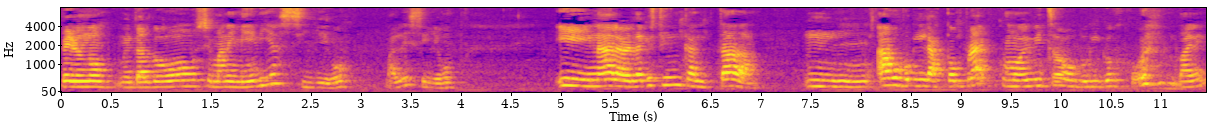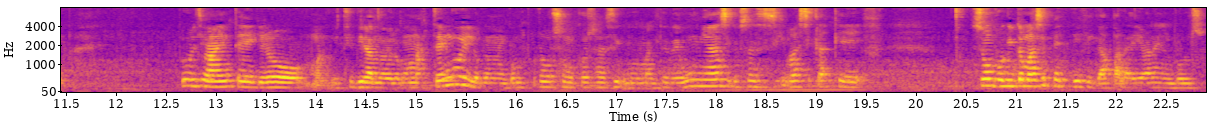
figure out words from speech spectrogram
Pero no, me tardó semana y media, sí llegó, ¿vale? Sí llegó. Y nada, la verdad que estoy encantada. Mm, hago poquitas compras, como habéis visto, hago poquitos ¿vale? Últimamente quiero, bueno, estoy tirando de lo que más tengo y lo que me compro son cosas así como malte de uñas y cosas así básicas que son un poquito más específicas para llevar en el bolso.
